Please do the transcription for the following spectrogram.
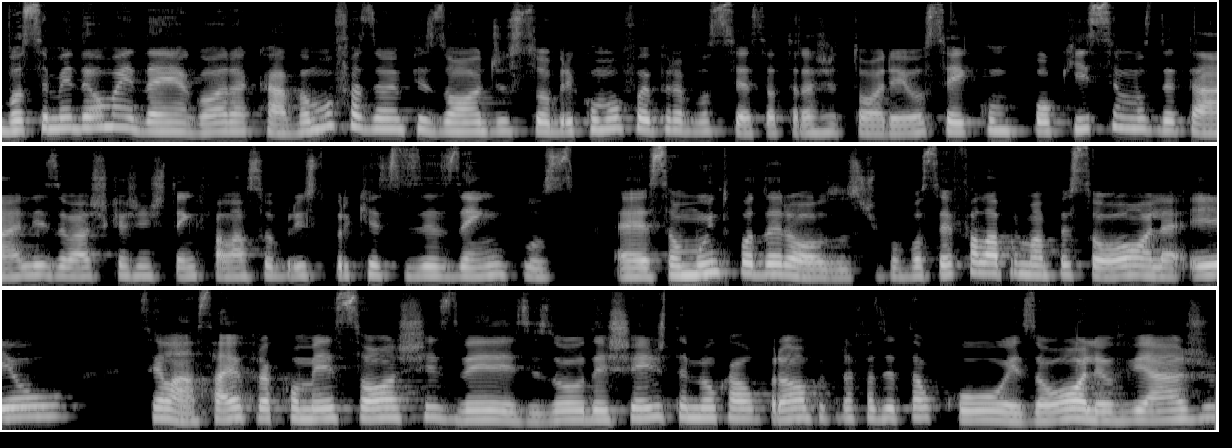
Você me deu uma ideia agora, Cá. Vamos fazer um episódio sobre como foi para você essa trajetória. Eu sei com pouquíssimos detalhes, eu acho que a gente tem que falar sobre isso porque esses exemplos é, são muito poderosos. Tipo, você falar para uma pessoa: olha, eu sei lá, saio para comer só X vezes, ou deixei de ter meu carro próprio para fazer tal coisa, ou olha, eu viajo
